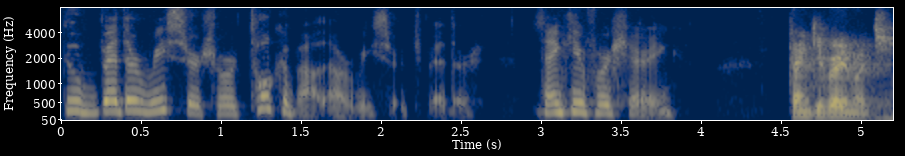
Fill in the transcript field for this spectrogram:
do better research or talk about our research better. Thank you for sharing. Thank you very much.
